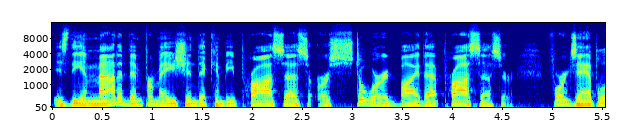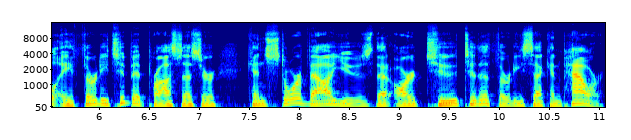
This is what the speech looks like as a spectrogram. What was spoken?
is the amount of information that can be processed or stored by that processor. For example, a 32 bit processor can store values that are 2 to the 32nd power,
